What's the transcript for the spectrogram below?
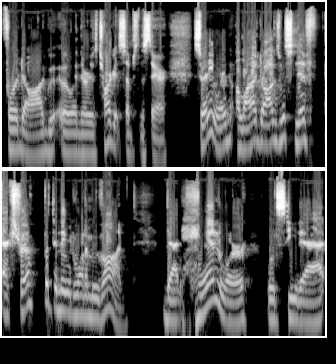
for a dog when there is target substance there. So anyway, a lot of dogs would sniff extra, but then they would want to move on. That handler would see that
